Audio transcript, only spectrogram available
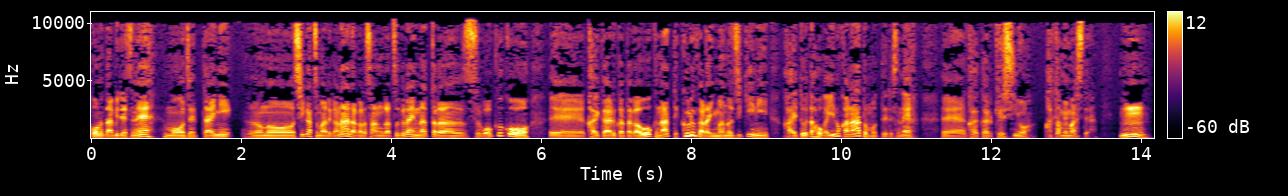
この度ですね、もう絶対に、あの、4月までかな、だから3月ぐらいになったら、すごくこう、えー、買い替える方が多くなってくるから、今の時期に買いといた方がいいのかなと思ってですね、えー、買い替える決心を固めまして。うん。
